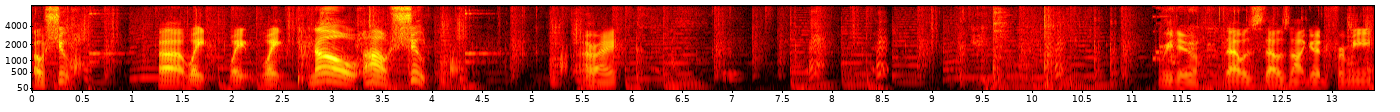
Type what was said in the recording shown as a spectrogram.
Oh shoot! Uh, wait, wait, wait. No! Oh shoot! All right. Redo. That was that was not good for me.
